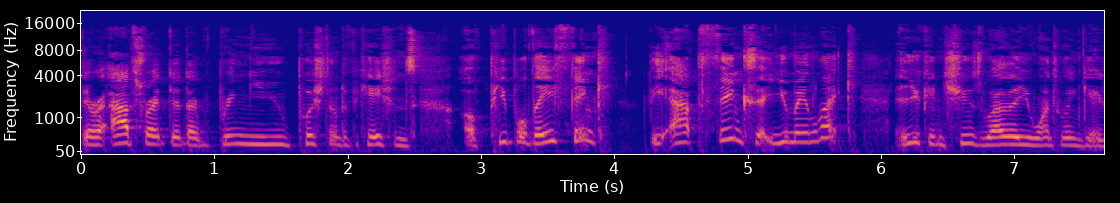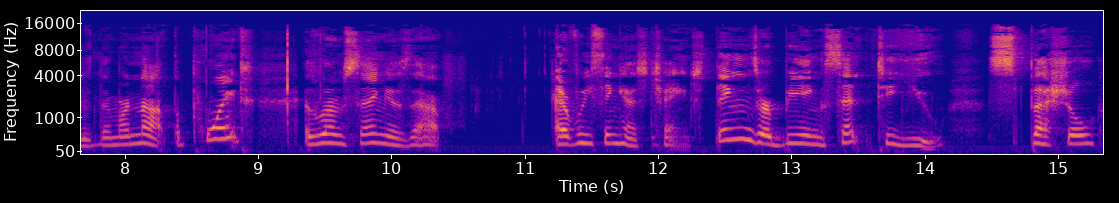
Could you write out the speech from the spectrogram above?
There are apps right there that bring you push notifications of people they think the app thinks that you may like, and you can choose whether you want to engage with them or not. The point is what I'm saying is that everything has changed. Things are being sent to you, special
